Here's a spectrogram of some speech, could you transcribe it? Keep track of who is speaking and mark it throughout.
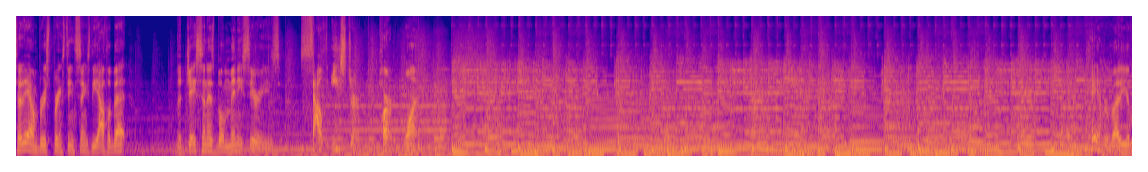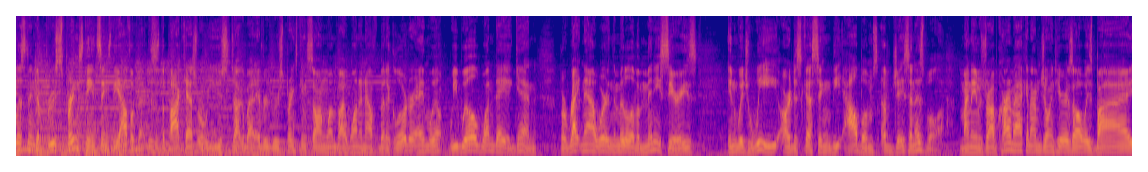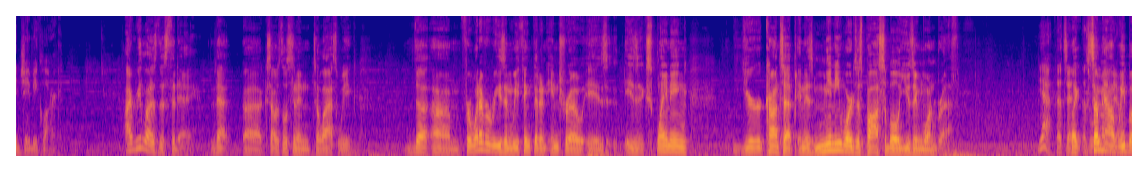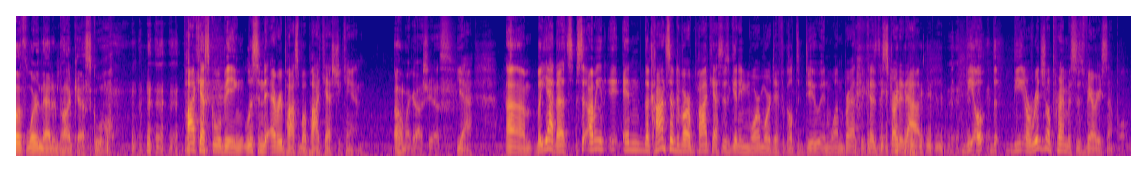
Speaker 1: Today on Bruce Springsteen Sings the Alphabet, the Jason Isbell miniseries Southeastern Part 1. Hey everybody, you're listening to Bruce Springsteen Sings the Alphabet. This is the podcast where we used to talk about every Bruce Springsteen song one by one in alphabetical order, and we'll, we will one day again. But right now, we're in the middle of a mini series in which we are discussing the albums of Jason Isbell. My name is Rob Carmack, and I'm joined here as always by JB Clark.
Speaker 2: I realized this today that because I was listening to last week. The um, for whatever reason we think that an intro is is explaining your concept in as many words as possible using one breath.
Speaker 1: Yeah, that's it.
Speaker 2: Like
Speaker 1: That's
Speaker 2: somehow we both learned that in podcast school.
Speaker 1: podcast school being listen to every possible podcast you can.
Speaker 2: Oh my gosh, yes.
Speaker 1: Yeah. Um, but yeah, that's so. I mean, and the concept of our podcast is getting more and more difficult to do in one breath because it started out. the, the the original premise is very simple.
